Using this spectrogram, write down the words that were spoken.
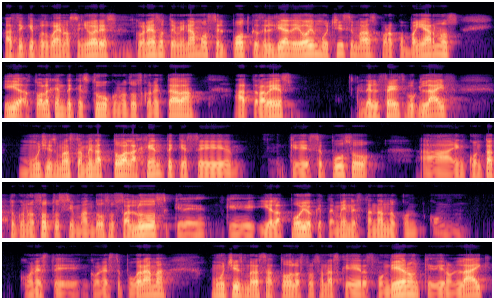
Así que pues bueno, señores, con eso terminamos el podcast del día de hoy. Muchísimas gracias por acompañarnos y a toda la gente que estuvo con nosotros conectada a través del Facebook Live. Muchísimas gracias también a toda la gente que se, que se puso uh, en contacto con nosotros y mandó sus saludos que, que, y el apoyo que también están dando con, con, con, este, con este programa. Muchísimas gracias a todas las personas que respondieron, que dieron like,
